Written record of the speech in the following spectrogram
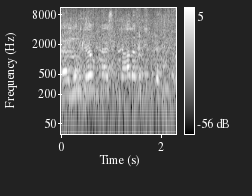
Uh, Jonneke Hilke tijdens de finale hebben inpunten.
